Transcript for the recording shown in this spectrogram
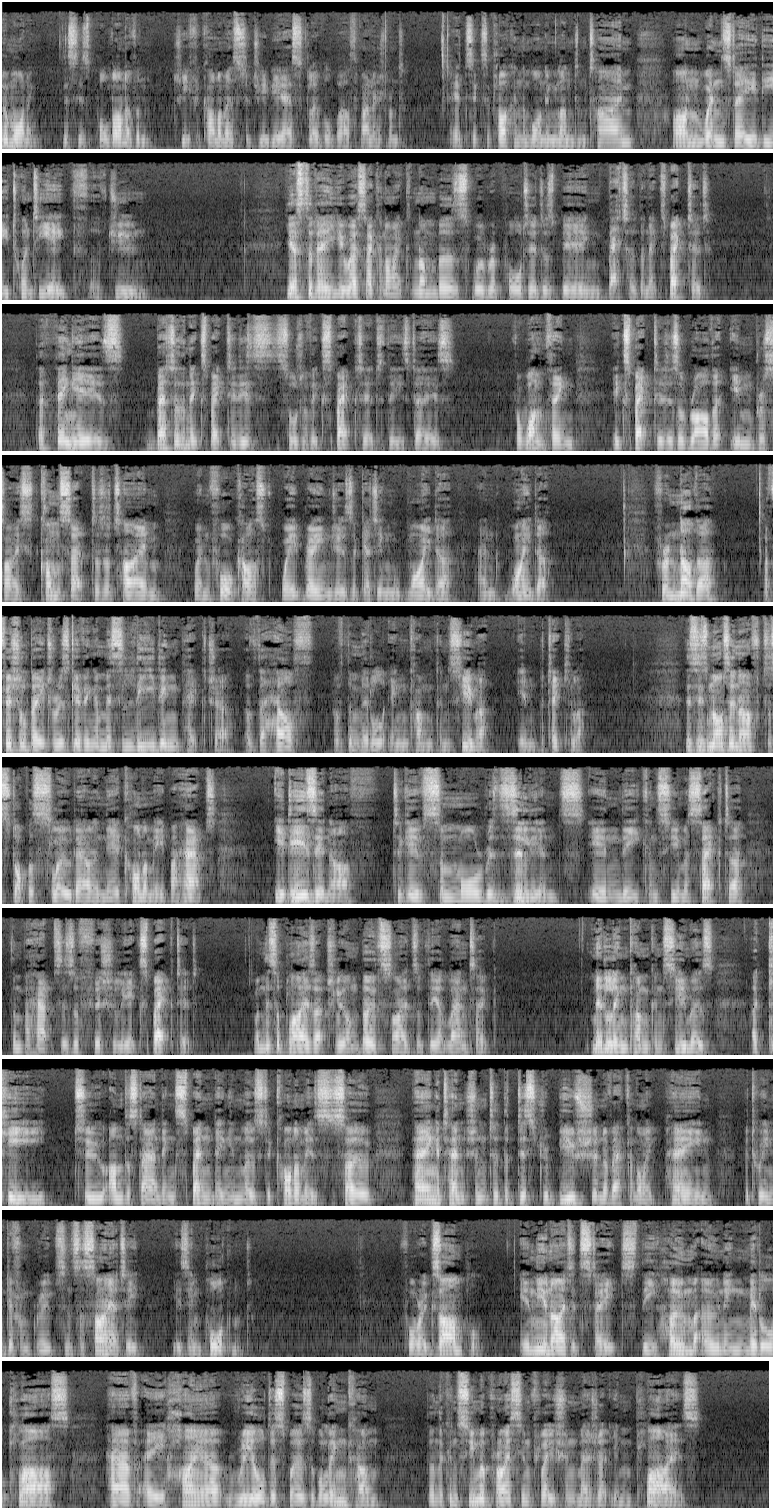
Good morning. This is Paul Donovan, Chief Economist at UBS Global Wealth Management. It's 6 o'clock in the morning London time on Wednesday, the 28th of June. Yesterday, US economic numbers were reported as being better than expected. The thing is, better than expected is sort of expected these days. For one thing, expected is a rather imprecise concept at a time when forecast weight ranges are getting wider and wider. For another, official data is giving a misleading picture of the health of the middle income consumer in particular. This is not enough to stop a slowdown in the economy, perhaps. It is enough to give some more resilience in the consumer sector than perhaps is officially expected. And this applies actually on both sides of the Atlantic. Middle income consumers are key to understanding spending in most economies, so paying attention to the distribution of economic pain between different groups in society is important. For example, in the United States, the home owning middle class have a higher real disposable income than the consumer price inflation measure implies,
